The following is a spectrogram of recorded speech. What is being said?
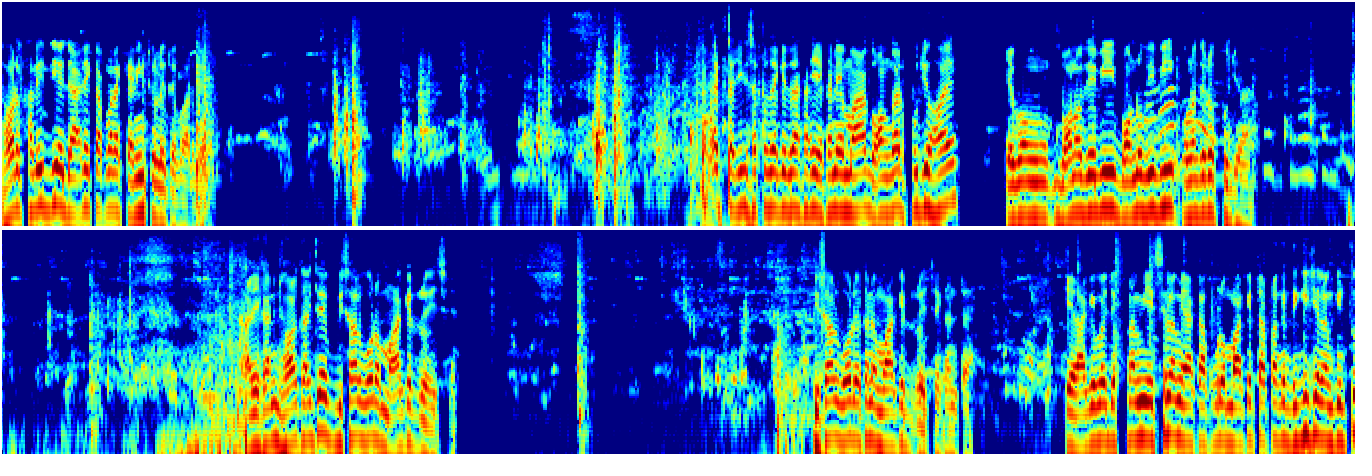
ঝড়খালি দিয়ে ডাইরেক্ট আপনারা ক্যানিং চলে যেতে পারবেন। একটা জিনিস আপনাদেরকে দেখাই, এখানে মা গঙ্গার পুজো হয় এবং বনদেবী বনদেবী ওনাদেরও পুজো হয়। আর এখানে ঝড়খালিতে বিশাল বড় মার্কেট রয়েছে। বিশাল বড় এখানে মার্কেট রয়েছে এখানটায়। এর আগেবার যখন আমি এসেছিলাম একা পুরো মার্কেটটা আপনাকে দেখিয়েছিলাম কিন্তু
